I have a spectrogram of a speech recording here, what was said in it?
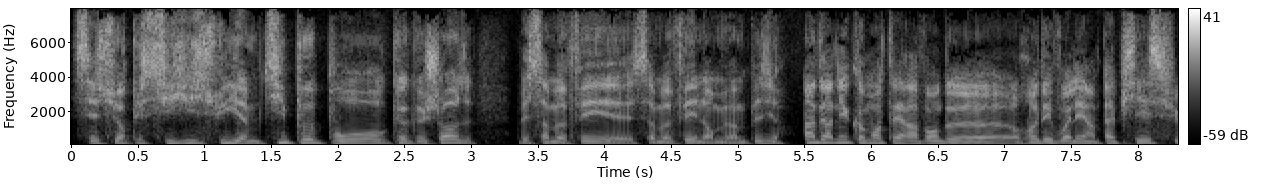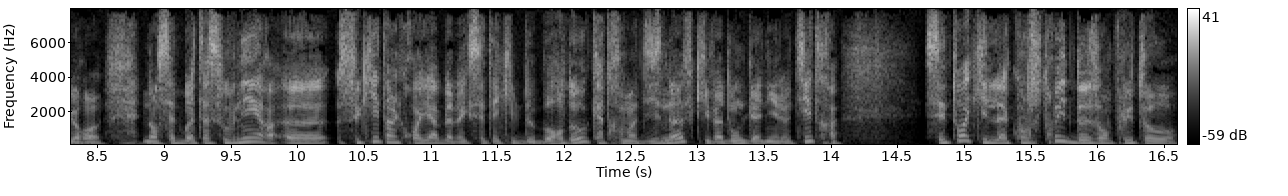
c'est sûr que si j'y suis un petit peu pour quelque chose, mais ça me fait, ça me fait énormément plaisir. Un dernier commentaire avant de redévoiler un papier sur dans cette boîte à souvenirs. Euh, ce qui est incroyable avec cette équipe de Bordeaux 99 qui va donc gagner le titre, c'est toi qui l'as construite deux ans plus tôt.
